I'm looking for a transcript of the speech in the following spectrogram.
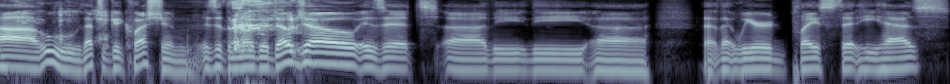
Uh, ooh, that's a good question. Is it the Mojo Dojo? Is it uh, the the uh, that, that weird place that he has?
